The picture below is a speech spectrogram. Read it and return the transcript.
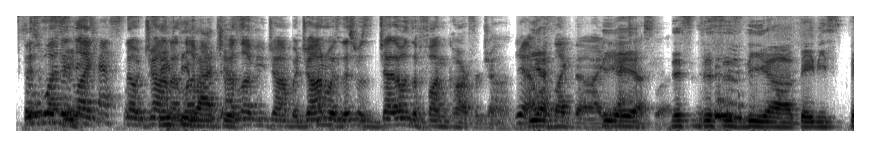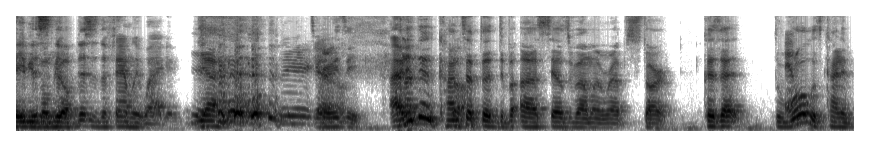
So this it wasn't wasn't a like Tesla. no, John. Safety I love you. I love you, John. But John was this was that was the fun car for John. Yeah. That Yeah. was like the idea yeah. Tesla. This this is the uh, baby baby this, is the, mobile. this is the family wagon. yeah, There you it's go. crazy. I How did the concept of dev- uh, sales development rep start? Because that the Yep. role has kind of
